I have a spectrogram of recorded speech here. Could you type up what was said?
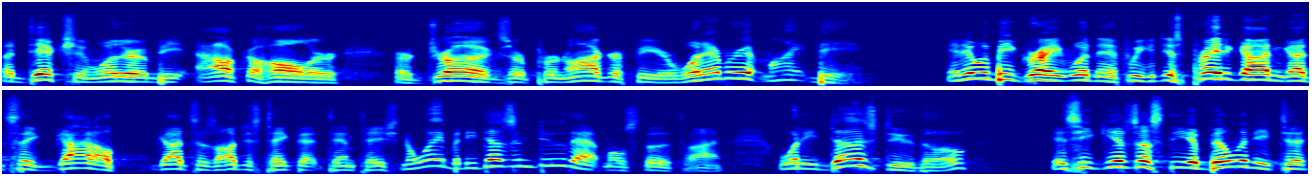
addiction, whether it be alcohol or, or drugs or pornography or whatever it might be. And it would be great, wouldn't it, if we could just pray to God and God say, God, I'll, God says, I'll just take that temptation away. But He doesn't do that most of the time. What He does do, though, is he gives us the ability to,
